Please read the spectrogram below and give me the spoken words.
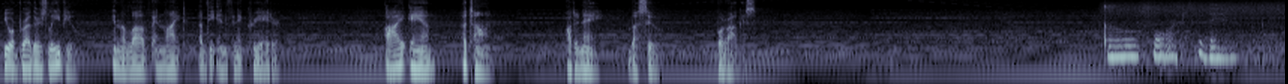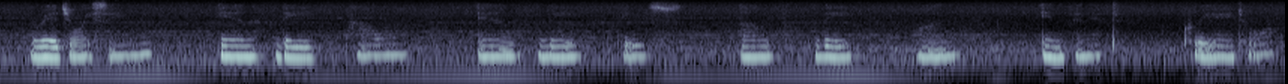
Your brothers leave you in the love and light of the infinite Creator. I am Hatonn, Adonai vasu Borragus. Go forth then, rejoicing in the power and the peace of the one infinite creator.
